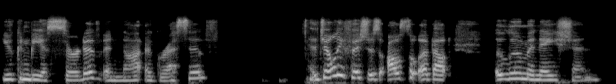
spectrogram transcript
You can be assertive and not aggressive. Jellyfish is also about illumination.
